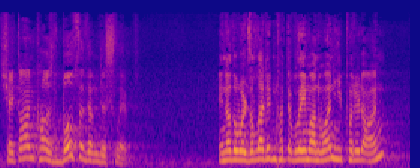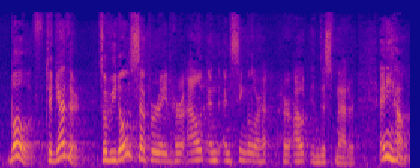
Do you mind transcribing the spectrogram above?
Shaitan caused both of them to slip. In other words, Allah didn't put the blame on one, He put it on both together. So we don't separate her out and, and single her, her out in this matter. Anyhow,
